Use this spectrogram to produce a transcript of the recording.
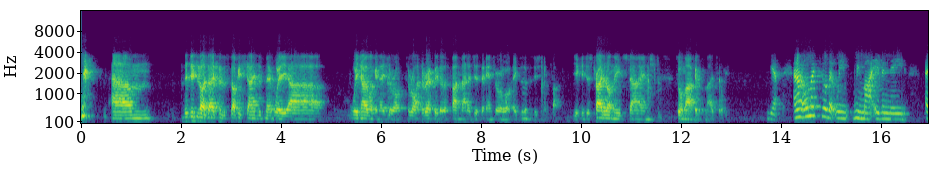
um, the digitalisation of the stock exchange has meant we uh, we no longer need to write, to write directly to the fund manager to enter or exit a position in fund. You can just trade it on the exchange to a market that's made for you. Yeah, and I almost feel that we, we might even need a,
